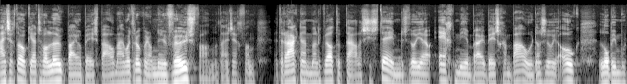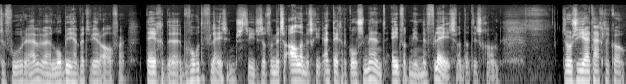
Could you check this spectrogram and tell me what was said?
hij zegt ook, ja, het is wel leuk biobased bouwen, maar hij wordt er ook weer nerveus van. Want hij zegt van, het raakt namelijk wel het totale systeem. Dus wil je nou echt meer biobased gaan bouwen, dan zul je ook lobby moeten voeren. Hè? We lobby hebben we het weer over. Tegen de, bijvoorbeeld de vleesindustrie. Dus dat we met z'n allen misschien, en tegen de consument, eet wat minder vlees. Want dat is gewoon, zo zie jij het eigenlijk ook.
